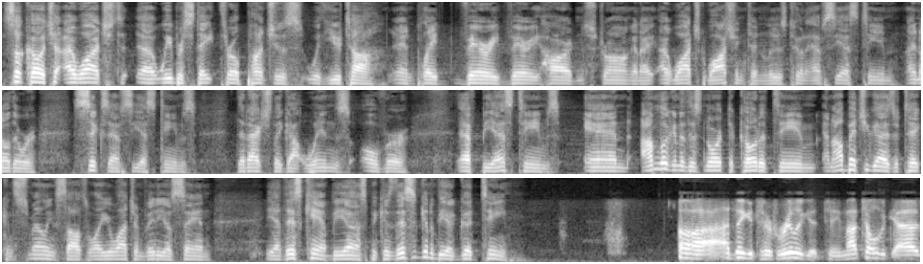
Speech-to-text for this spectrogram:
So, Coach, I watched uh, Weber State throw punches with Utah and played very, very hard and strong. And I, I, watched Washington lose to an FCS team. I know there were six FCS teams that actually got wins over FBS teams. And I'm looking at this North Dakota team, and I'll bet you guys are taking smelling salts while you're watching videos saying, yeah, this can't be us because this is going to be a good team. Uh, I think it's a really good team. I told the guys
